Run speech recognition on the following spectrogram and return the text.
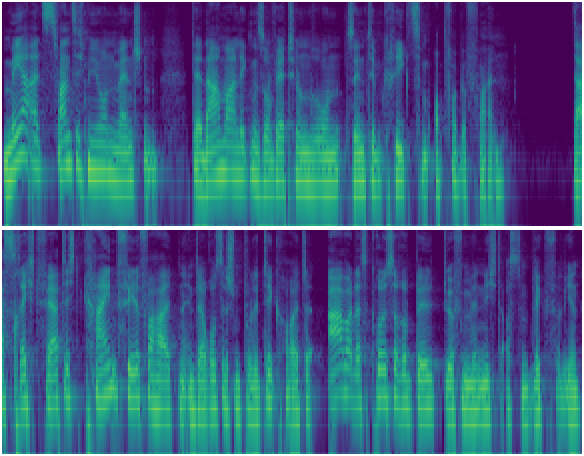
mehr als 20 Millionen Menschen der damaligen Sowjetunion sind dem Krieg zum Opfer gefallen. Das rechtfertigt kein Fehlverhalten in der russischen Politik heute, aber das größere Bild dürfen wir nicht aus dem Blick verlieren.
